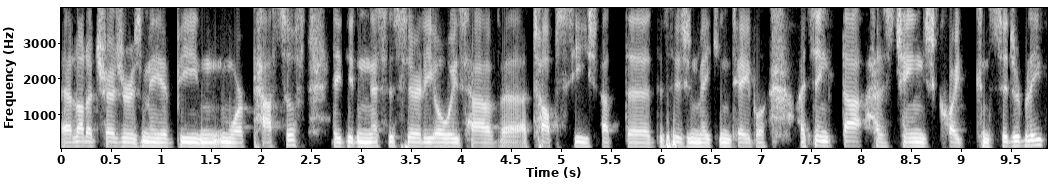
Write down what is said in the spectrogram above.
a lot of treasurers may have been more passive. They didn't necessarily always have a top seat at the decision-making table. I think that has changed quite considerably.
